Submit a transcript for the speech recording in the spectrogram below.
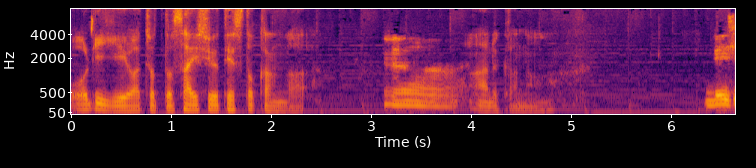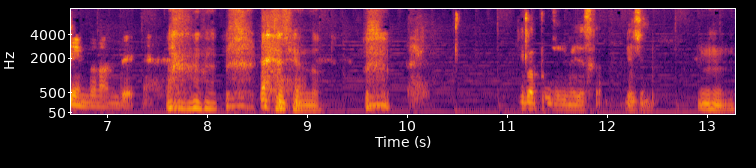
オリギはちょっと最終テスト感がうん。あるかな。レジェンドなんで。レジェンド。リバプール有名ですから、レジェンド。うん。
